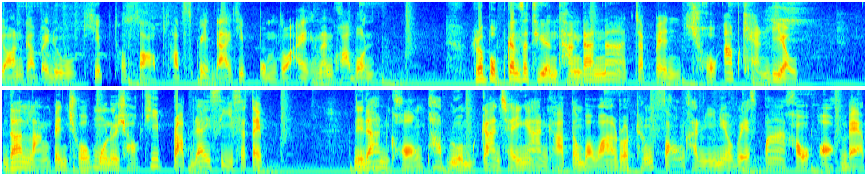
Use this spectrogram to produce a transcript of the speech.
ย้อนกลับไปดูคลิปทดสอบ Top Speed ได้ที่ปุ่มตัว I ทางด้านขวาบน ระบบกันสะเทือนทางด้านหน้าจะเป็นโชคอัพแขนเดียว ด้านหลังเป็นโชคโมโนช็อคที่ปรับได้ 4 สเต็ป ในด้านของภาพรวมการใช้งานครับ ต้องบอกว่ารถทั้ง 2 คันนี้เนี่ยเวสป้าเขาออกแบบ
